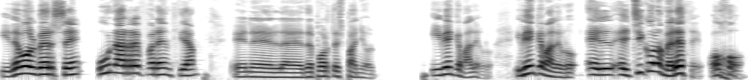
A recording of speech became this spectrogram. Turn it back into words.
y de volverse una referencia en el eh, deporte español. Y bien que me alegro. Y bien que me alegro. El, el chico lo merece. Ojo,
